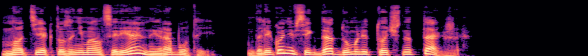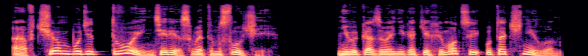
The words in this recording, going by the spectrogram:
Но те, кто занимался реальной работой, далеко не всегда думали точно так же. «А в чем будет твой интерес в этом случае?» Не выказывая никаких эмоций, уточнил он.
